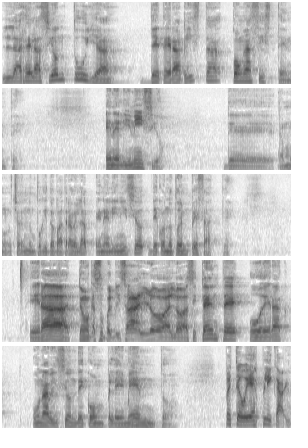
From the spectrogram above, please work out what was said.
la relación tuya de terapista con asistente en el inicio de, estamos echando un poquito para atrás, ¿verdad? En el inicio de cuando tú empezaste, ¿era tengo que supervisarlo a los asistentes o era una visión de complemento? Pues te voy a explicar.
